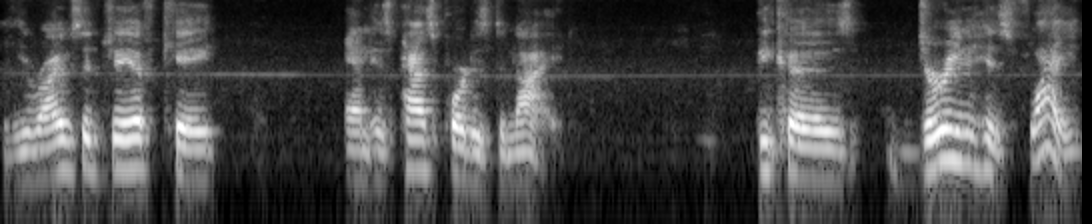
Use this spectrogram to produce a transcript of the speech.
He arrives at JFK and his passport is denied because during his flight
